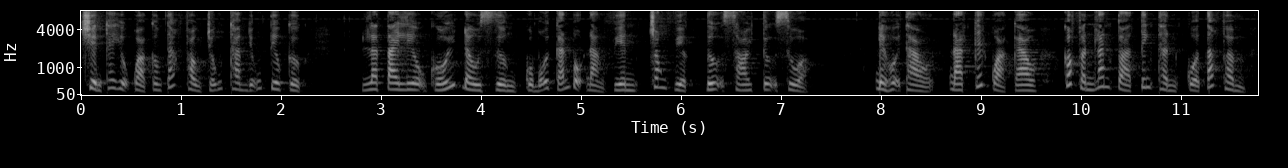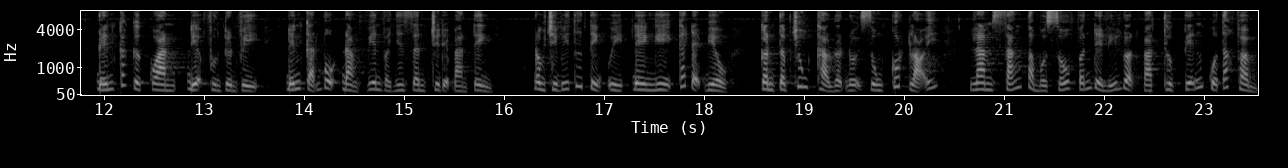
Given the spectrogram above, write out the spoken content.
triển khai hiệu quả công tác phòng chống tham nhũng tiêu cực, là tài liệu gối đầu giường của mỗi cán bộ đảng viên trong việc tự soi tự sửa. Để hội thảo đạt kết quả cao, góp phần lan tỏa tinh thần của tác phẩm đến các cơ quan, địa phương đơn vị, đến cán bộ đảng viên và nhân dân trên địa bàn tỉnh, đồng chí Bí thư tỉnh ủy đề nghị các đại biểu cần tập trung thảo luận nội dung cốt lõi, làm sáng tỏ một số vấn đề lý luận và thực tiễn của tác phẩm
